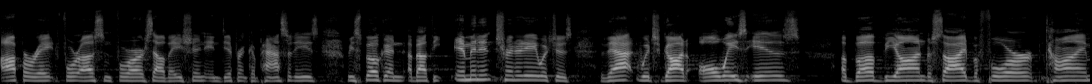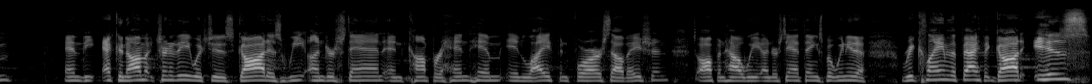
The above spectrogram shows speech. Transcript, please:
operate for us and for our salvation in different capacities. We've spoken about the immanent Trinity, which is that which God always is, above, beyond, beside, before time. And the economic Trinity, which is God as we understand and comprehend Him in life and for our salvation. It's often how we understand things, but we need to reclaim the fact that God is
